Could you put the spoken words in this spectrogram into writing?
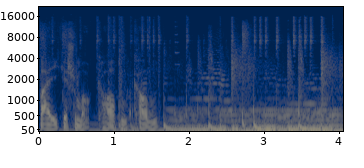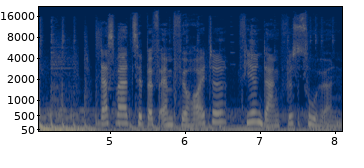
Beigeschmack haben kann. Das war ZipFM für heute. Vielen Dank fürs Zuhören.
